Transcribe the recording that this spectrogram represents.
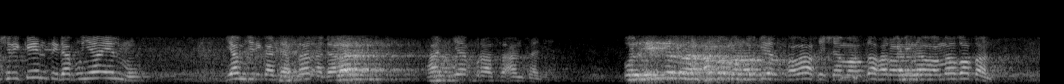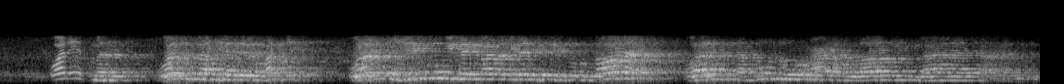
musyrikin tidak punya ilmu. Yang menjadikan dasar adalah hanya perasaan saja. Qul inna ma harrama rabbi al-fawahish ma dhahara minha wa ma batan. Wal ithma wal baghy bil haqq yunzil sultana wa an taqulu 'ala Allahi ma la ta'lamun.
